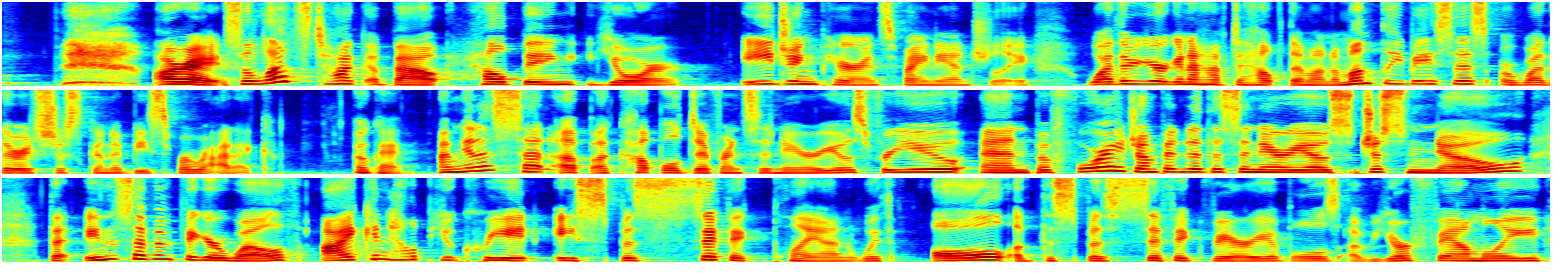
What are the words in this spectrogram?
All right. So let's talk about helping your aging parents financially, whether you're going to have to help them on a monthly basis or whether it's just going to be sporadic. Okay, I'm going to set up a couple different scenarios for you. And before I jump into the scenarios, just know that in Seven Figure Wealth, I can help you create a specific plan with all of the specific variables of your family,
